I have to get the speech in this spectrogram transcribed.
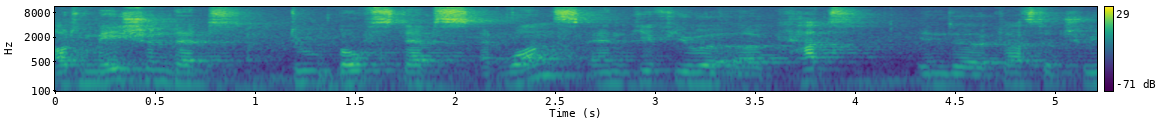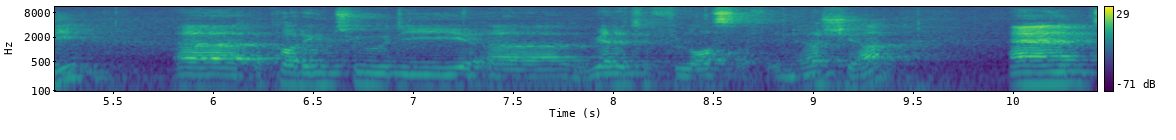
automation that do both steps at once and give you a, a cut in the cluster tree uh, according to the uh, relative loss of inertia. And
